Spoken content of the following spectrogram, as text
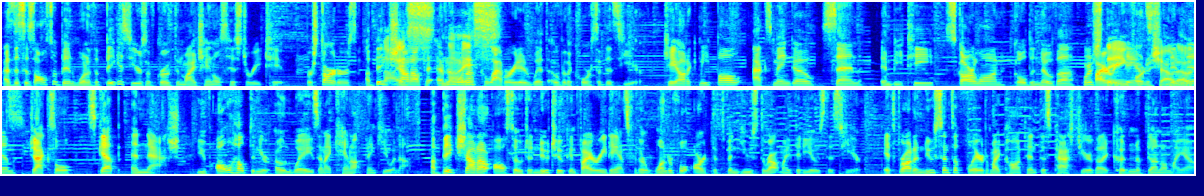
as this has also been one of the biggest years of growth in my channel's history too. For starters, a big Nice, shout out to everyone nice. I've collaborated with over the course of this year. Chaotic Meatball, Axe Mango, Sen, MBT, Scarlon, Golden Nova, We're Fiery staying for Dance, the shout-outs. Nim Nim, Jaxel, Skep, and Nash. You've all helped in your own ways, and I cannot thank you enough. A big shout out also to Nutuk and Fiery Dance for their wonderful art that's been used throughout my videos this year. It's brought a new sense of flair to my content this past year that I couldn't have done on my own.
